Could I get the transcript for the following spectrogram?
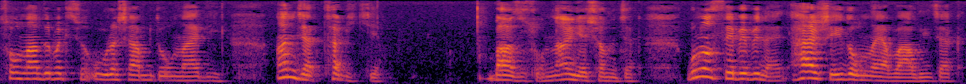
sonlandırmak için uğraşan bir dolunay değil. Ancak tabii ki bazı sonlar yaşanacak. Bunun sebebi ne? Her şeyi dolunaya bağlayacak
